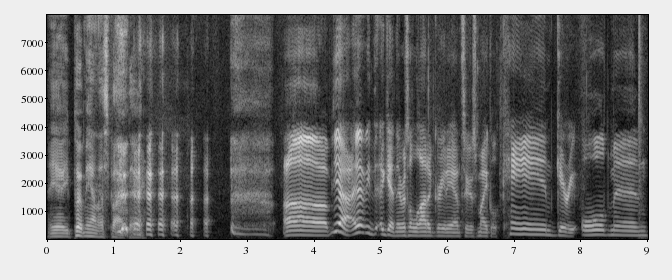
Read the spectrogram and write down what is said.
Yeah, you put me on the spot there. Um, yeah, I mean, again, there was a lot of great answers. Michael Caine, Gary Oldman,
